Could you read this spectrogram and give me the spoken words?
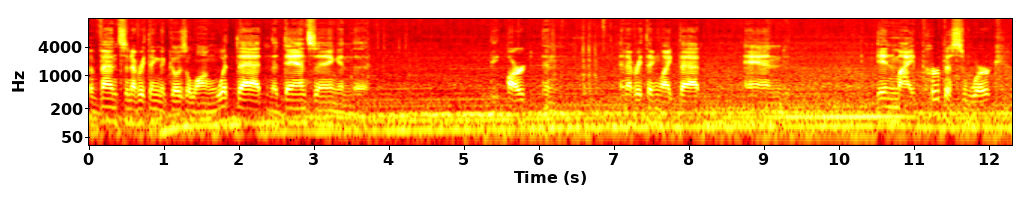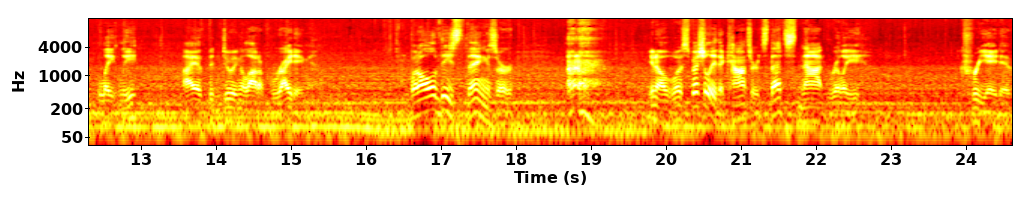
events, and everything that goes along with that, and the dancing and the the art and and everything like that. And in my purpose work lately, I have been doing a lot of writing. But all of these things are, you know, especially the concerts, that's not really creative.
